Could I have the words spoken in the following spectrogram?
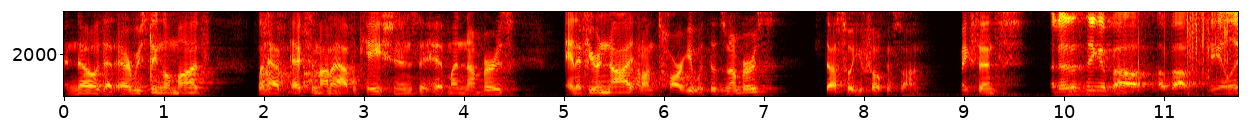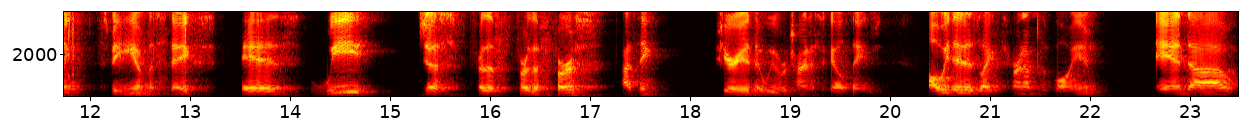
and know that every single month I'm going to have X amount of applications that hit my numbers. And if you're not on target with those numbers, that's what you focus on. Make sense? Another thing about about scaling, speaking of mistakes, is we just for the for the first I think period that we were trying to scale things, all we did is like turn up the volume, and uh,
